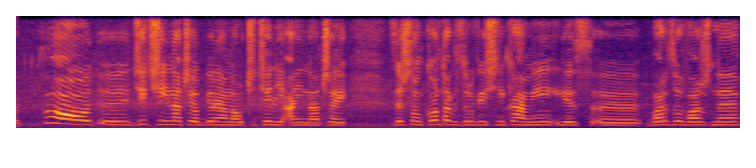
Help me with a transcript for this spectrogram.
y, bo y, dzieci inaczej odbierają nauczycieli, a inaczej. Zresztą kontakt z rówieśnikami jest y, bardzo ważny.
